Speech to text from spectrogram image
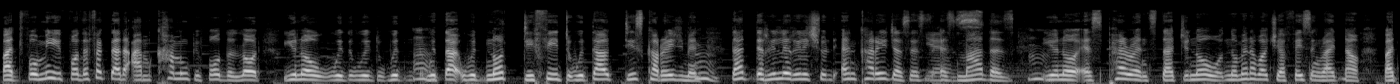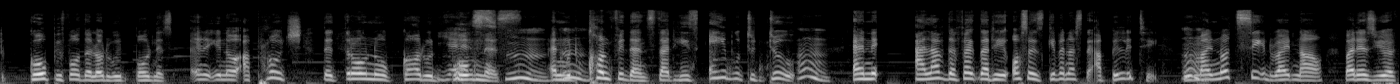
But for me for the fact that i'm coming before the lord you know with with with mm. with that with not defeat without discouragement that really really should encourage us as Yes. as mothers you know as parents that you know no matter what you are facing right now but go before the lord with boldness and you know approach the throne of god with Yes. boldness Mm, and with mm. confidence that he's able to do mm. and I love the fact that he also has given us the ability. We mm. might not see it right now, but as you have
